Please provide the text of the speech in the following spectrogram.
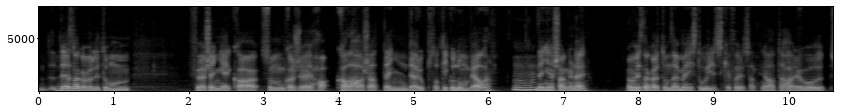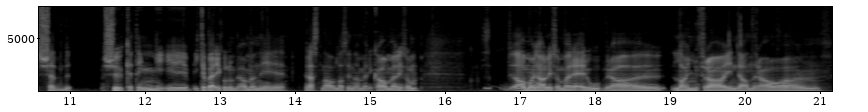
Det snakka vi jo litt om før sender, hva, som kanskje ha, hva det har seg at den, det har oppstått i Colombia, mm. Den her sjangeren her. Og vi snakka litt om det med historiske forutsetninger, at det har jo skjedd sjuke ting, i, ikke bare i Colombia, men i resten av Latin-Amerika. Med liksom ja, Man har liksom bare erobra land fra indianere og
